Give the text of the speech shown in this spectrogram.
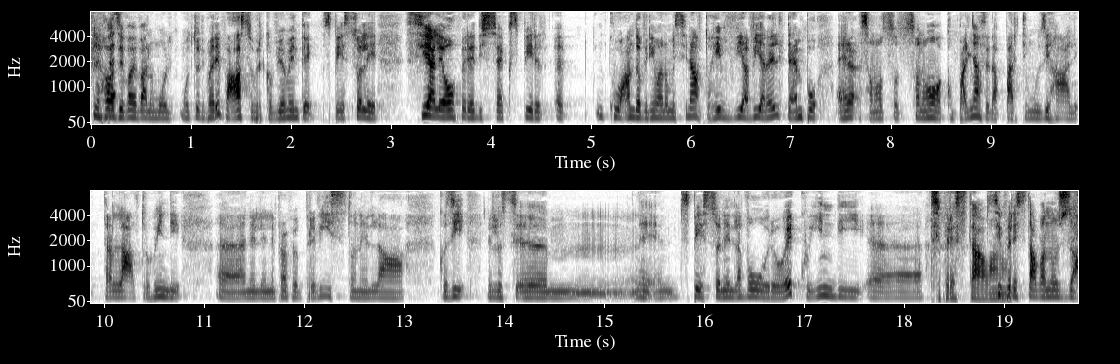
Le cose poi vanno mol- molto di pari passo perché ovviamente spesso le- sia le opere di Shakespeare eh, quando venivano messe in atto che via via nel tempo era- sono, so- sono accompagnate da parti musicali, tra l'altro, quindi eh, nel, nel proprio previsto, nella, così, nello ehm, eh, spesso nel lavoro e quindi eh, Si prestavano. si prestavano già.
